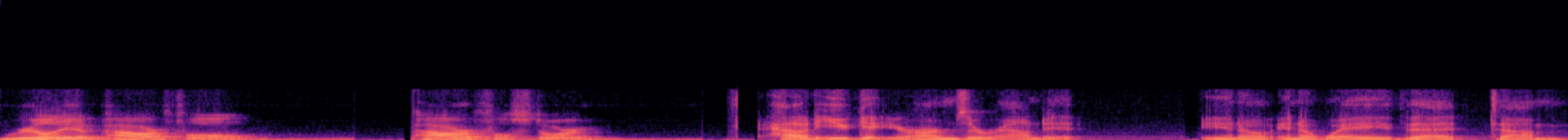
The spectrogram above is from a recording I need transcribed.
really a powerful powerful story. How do you get your arms around it, you know, in a way that um,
